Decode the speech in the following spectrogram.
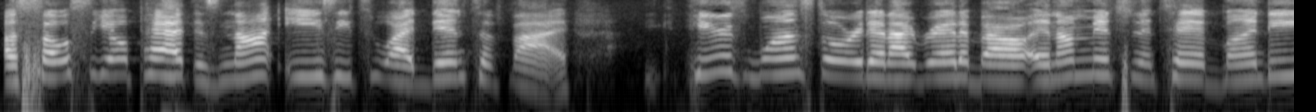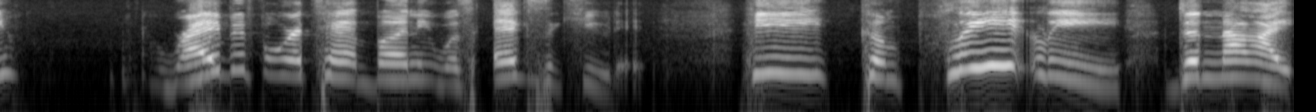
A sociopath is not easy to identify. Here's one story that I read about, and I'm mentioning Ted Bundy. Right before Ted Bundy was executed, he completely denied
